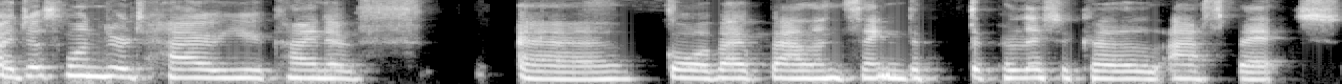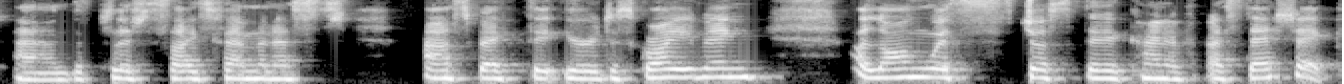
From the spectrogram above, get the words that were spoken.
I just wondered how you kind of uh, go about balancing the, the political aspect and the politicized feminist aspect that you're describing, along with just the kind of aesthetic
